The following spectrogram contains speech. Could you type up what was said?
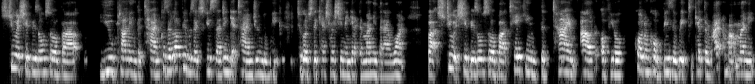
Stewardship is also about you planning the time because a lot of people's excuses I didn't get time during the week to go to the cash machine and get the money that I want. But stewardship is also about taking the time out of your quote unquote busy week to get the right amount of money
